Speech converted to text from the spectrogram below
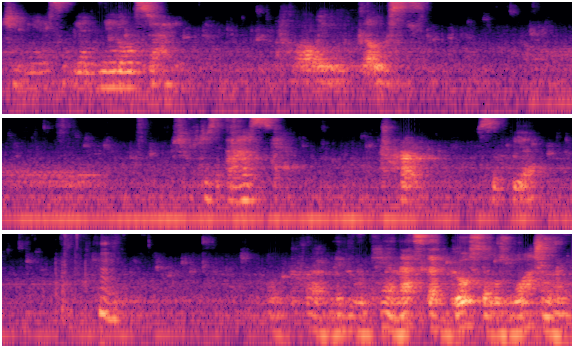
Genius would be a needle stack. Crawling ghosts. Should we just ask her, Sophia? Hmm. Oh crap, maybe we can. That's that ghost that was watching me.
